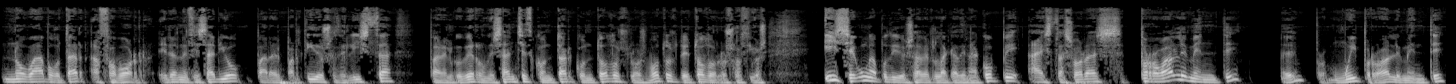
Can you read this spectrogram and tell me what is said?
no va a votar a favor. Era necesario para el Partido Socialista, para el Gobierno de Sánchez, contar con todos los votos de todos los socios. Y según ha podido saber la cadena COPE, a estas horas probablemente ¿eh? muy probablemente,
